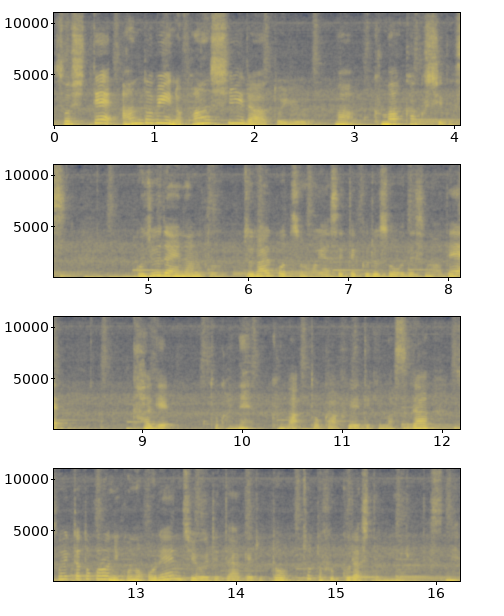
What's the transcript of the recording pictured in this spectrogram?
そして &B のファンシーラーというまあクマ隠しです。50代になると頭蓋骨も痩せてくるそうですので影とかねクマとか増えてきますがそういったところにこのオレンジを入れてあげるとちょっとふっくらして見えるんですね。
